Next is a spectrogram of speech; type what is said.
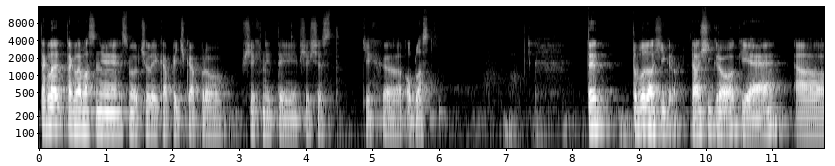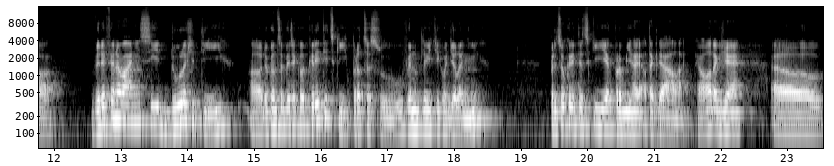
Takhle, takhle vlastně jsme určili kapička pro všechny ty, všech šest těch uh, oblastí. To, to byl další krok. Další krok je uh, vydefinování si důležitých, uh, dokonce bych řekl kritických procesů v jednotlivých těch odděleních, proč jsou kritický, jak probíhají a tak dále. Jo? Takže uh,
